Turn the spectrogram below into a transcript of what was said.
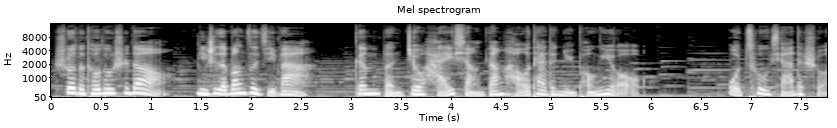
说的头头是道，你是在帮自己吧？根本就还想当豪泰的女朋友。我促狭地说：“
